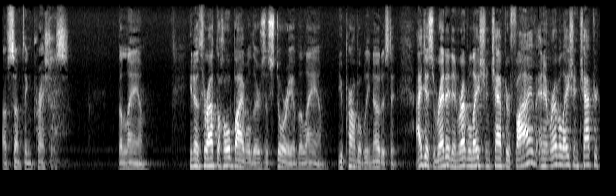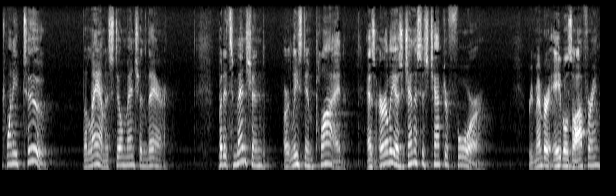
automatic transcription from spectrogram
of something precious the lamb. You know, throughout the whole Bible, there's a story of the lamb. You probably noticed it. I just read it in Revelation chapter 5 and in Revelation chapter 22. The lamb is still mentioned there. But it's mentioned, or at least implied, as early as Genesis chapter 4. Remember Abel's offering?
